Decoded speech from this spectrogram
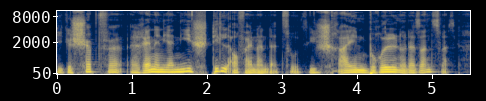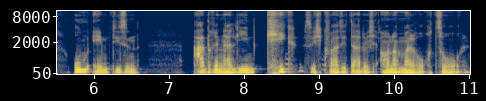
die Geschöpfe rennen ja nie still aufeinander zu. Sie schreien, brüllen oder sonst was, um eben diesen Adrenalin-Kick sich quasi dadurch auch nochmal hochzuholen.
